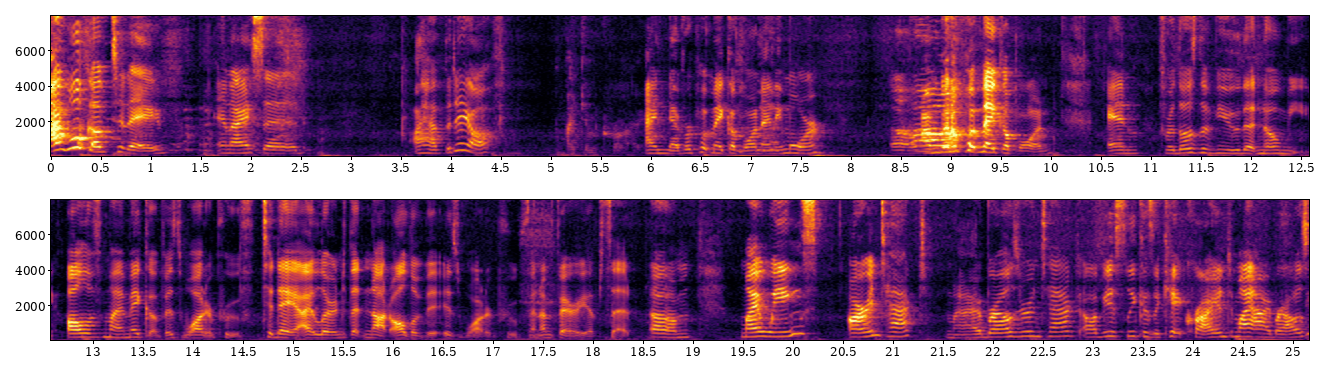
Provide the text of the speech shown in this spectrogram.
I woke up today and I said I have the day off. I can cry. I never put makeup on anymore. Um, I'm gonna put makeup on. And for those of you that know me, all of my makeup is waterproof. Today I learned that not all of it is waterproof, and I'm very upset. Um, my wings are intact. My eyebrows are intact, obviously, because I can't cry into my eyebrows.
